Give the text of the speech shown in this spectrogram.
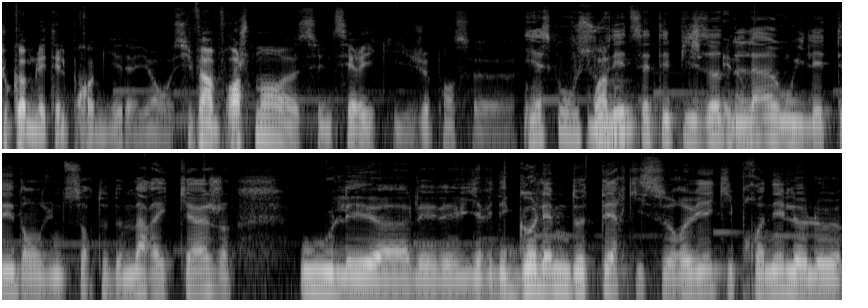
tout comme l'était le premier d'ailleurs aussi. Enfin, franchement, euh, c'est une série qui, je pense, euh, Et est-ce que vous vous Moi, souvenez de cet épisode-là où il était dans une sorte de marécage, où les, euh, les- les- il y avait des golems de terre qui se réveillaient, qui prenaient le, le-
